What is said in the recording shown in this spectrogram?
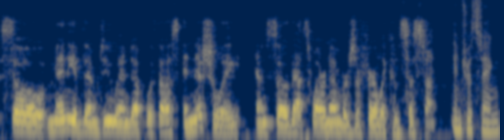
So many of them do end up with us initially. And so that's why our numbers are fairly consistent. Interesting.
